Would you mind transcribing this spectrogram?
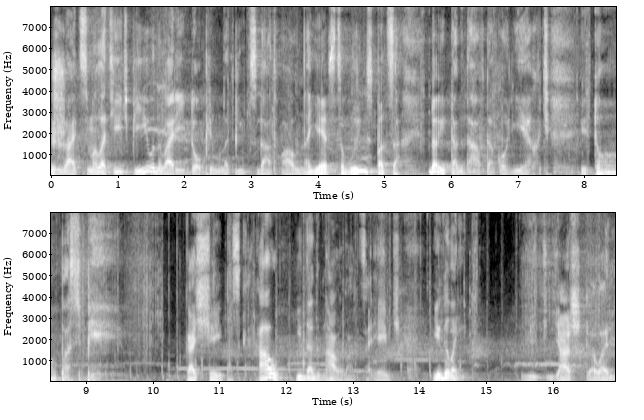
Сжать, смолотить, пиво наварить, допьем напиться, до отвала наесться, выспаться, да и тогда вдогонь ехать, и то поспеем. Кощей поскакал и догнал Иван-царевич и говорит, Ведь я ж говорил,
